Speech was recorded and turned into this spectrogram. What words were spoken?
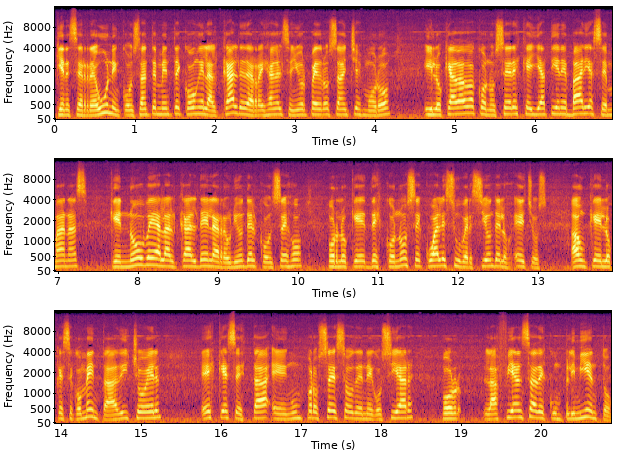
quienes se reúnen constantemente con el alcalde de Arraiján, el señor Pedro Sánchez Moró, y lo que ha dado a conocer es que ya tiene varias semanas que no ve al alcalde en la reunión del Consejo, por lo que desconoce cuál es su versión de los hechos, aunque lo que se comenta, ha dicho él, es que se está en un proceso de negociar por la fianza de cumplimiento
